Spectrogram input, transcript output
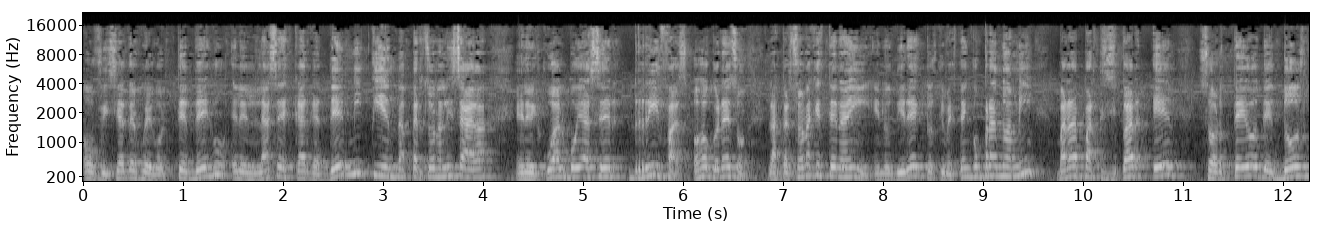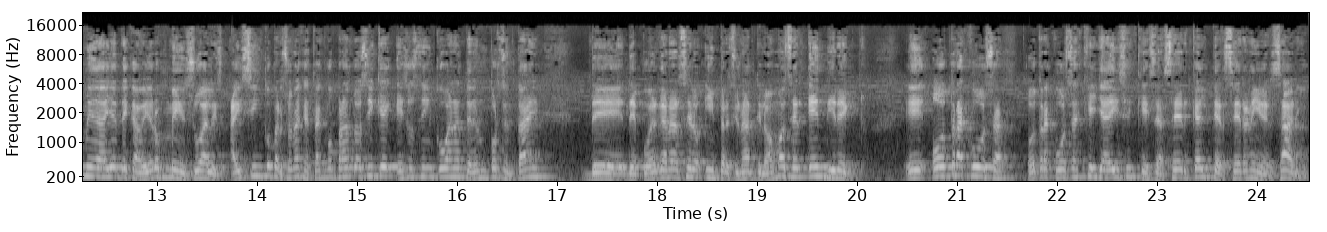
oficial del juego. Te dejo el enlace de descarga de mi tienda personalizada en el cual voy a hacer rifas. Ojo con eso, las personas que estén ahí en los directos que me estén comprando a mí van a participar en sorteo de dos medallas de caballeros mensuales. Hay cinco personas que están comprando, así que esos cinco van a tener un porcentaje de, de poder ganárselo impresionante. Lo vamos a hacer en directo. Eh, otra cosa, otra cosa es que ya dicen que se acerca el tercer aniversario.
